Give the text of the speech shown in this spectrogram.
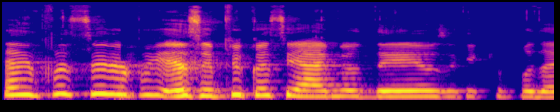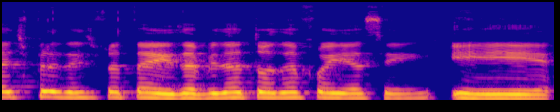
É impossível, porque eu sempre fico assim, ai meu Deus, o que, que eu vou dar de presente pra Thaís? A vida toda foi assim. E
